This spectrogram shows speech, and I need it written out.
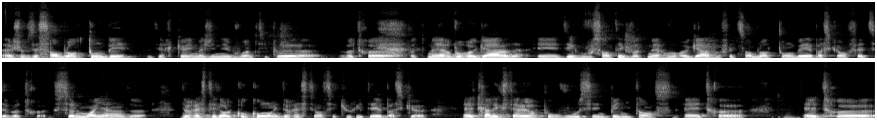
Euh, je faisais semblant de tomber. C'est-à-dire que imaginez-vous un petit peu, votre votre mère vous regarde et dès que vous sentez que votre mère vous regarde, vous faites semblant de tomber parce qu'en fait c'est votre seul moyen de de rester dans le cocon et de rester en sécurité parce que être à l'extérieur pour vous c'est une pénitence. Être être euh,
